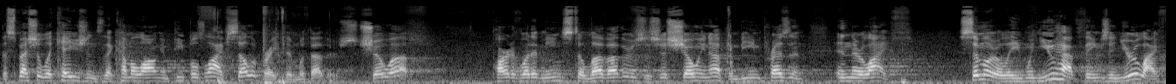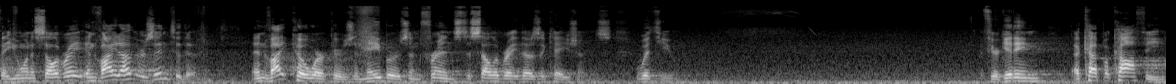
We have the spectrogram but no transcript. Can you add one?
The special occasions that come along in people's lives, celebrate them with others. Show up. Part of what it means to love others is just showing up and being present in their life. Similarly, when you have things in your life that you want to celebrate, invite others into them. Invite coworkers and neighbors and friends to celebrate those occasions with you. If you're getting a cup of coffee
